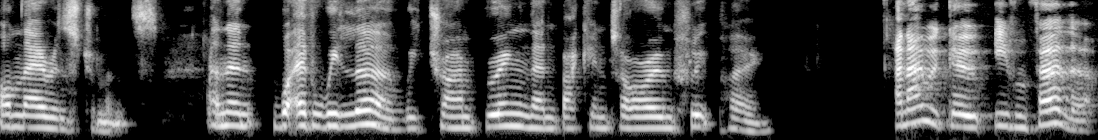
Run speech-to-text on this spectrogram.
on their instruments. And then whatever we learn we try and bring then back into our own flute playing. And i would go even further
